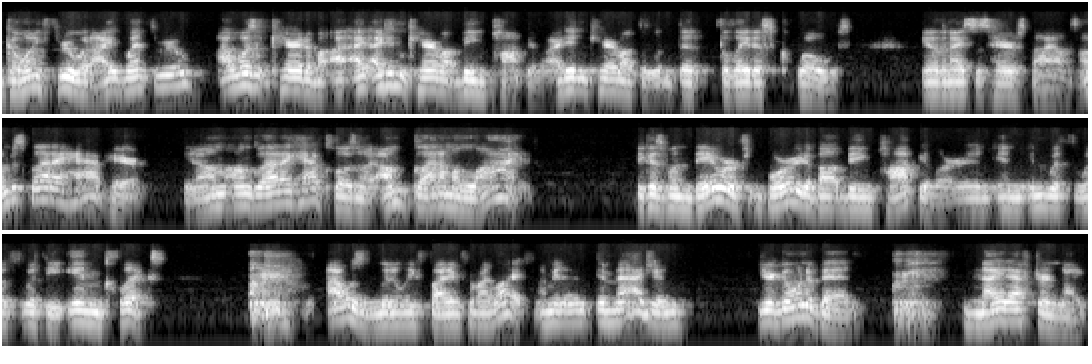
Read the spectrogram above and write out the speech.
Going through what I went through, I wasn't cared about. I, I didn't care about being popular. I didn't care about the, the, the latest clothes, you know, the nicest hairstyles. I'm just glad I have hair. You know, I'm, I'm glad I have clothes. I'm glad I'm alive because when they were worried about being popular and in, in with, with, with the in clicks, I was literally fighting for my life. I mean, imagine you're going to bed night after night,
